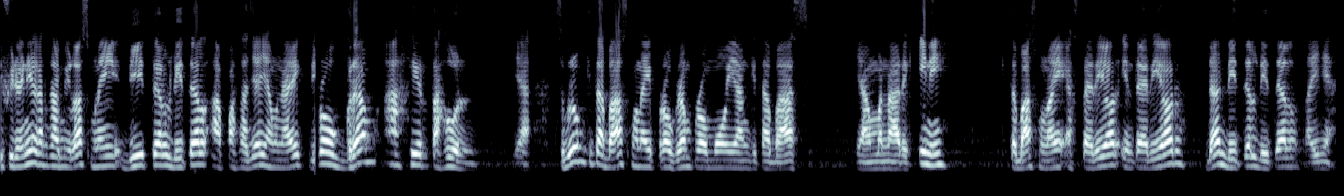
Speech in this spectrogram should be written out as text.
Di video ini akan kami ulas mengenai detail-detail apa saja yang menarik di program akhir tahun. Ya, sebelum kita bahas mengenai program promo yang kita bahas yang menarik ini, kita bahas mengenai eksterior, interior, dan detail-detail lainnya.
